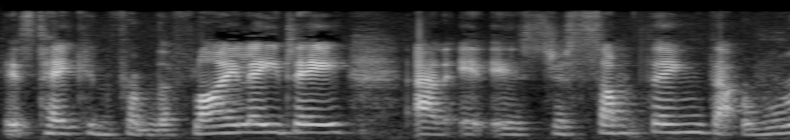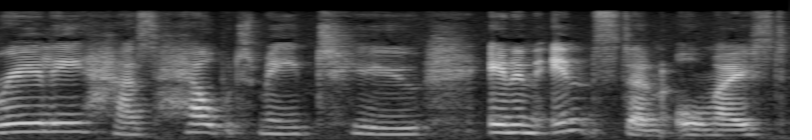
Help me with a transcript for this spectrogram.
It's taken from the Fly Lady and it is just something that really has helped me to, in an instant almost,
